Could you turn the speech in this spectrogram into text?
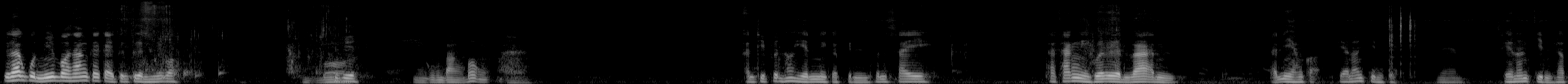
อยู่ทางกุ่นมีบ่ทางไก่ๆตื่นๆมีบ่บ่พี่พี่มันเป็นบางบ้งอันที่เพิ่นเขาเห็นนี่ก็เป็นเพิ่นใส่ถ้าทั้งนี่เพิ่นเอื่นว่าอัน อันนี้ยังก็เสียนอนกินไป แน่นเสียนอนกินครับ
